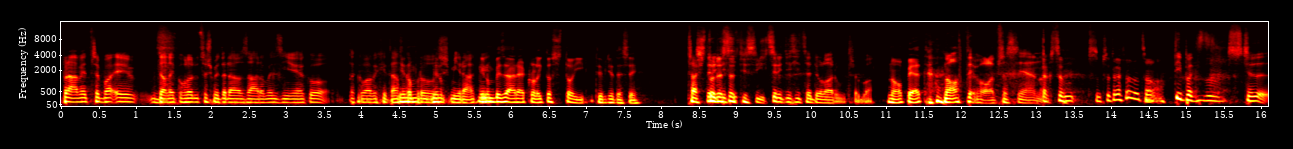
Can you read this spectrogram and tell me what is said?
právě třeba i v dalekohledu, což mi teda zároveň zní jako taková vychytávka Jenom- pro jenom- šmíráky. Jenom bizár, kolik to stojí, typněte si. Třeba 110 tisíc. 4 tisíce dolarů třeba. No, pět. No ty vole, přesně. No. Tak jsem, jsem se trefil docela. Týpek, to prostě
